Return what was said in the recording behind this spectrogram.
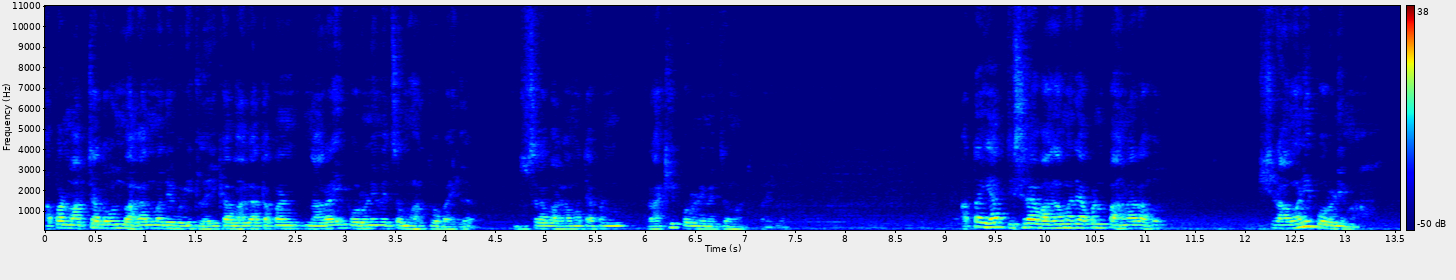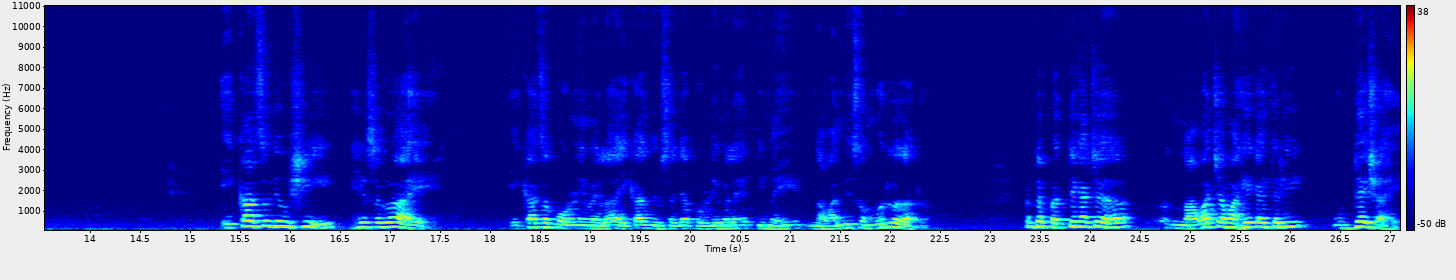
आपण मागच्या दोन भागांमध्ये बघितलं. एका भागात आपण नारळी पौर्णिमेचं महत्त्व पाहिलं. दुसऱ्या भागामध्ये आपण राखी पौर्णिमेचं महत्त्व पाहिलं. आता या तिसऱ्या भागामध्ये आपण पाहणार आहोत श्रावणी पौर्णिमा. एकाच दिवशी हे सगळं आहे. एकाच पौर्णिमेला एकाच दिवसाच्या पौर्णिमेला हे तीनही नावांनी संबोधलं जातं. पण त्या प्रत्येकाच्या नावाच्या मागे काहीतरी उद्देश आहेत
